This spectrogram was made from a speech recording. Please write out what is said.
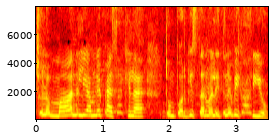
चलो मान लिया हमने पैसा खिलाया। तुम पाकिस्तान वाले इतने भिखारी हो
